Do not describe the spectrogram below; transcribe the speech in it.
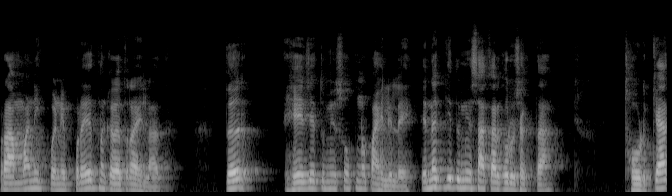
प्रामाणिकपणे प्रयत्न करत राहिलात तर हे जे तुम्ही स्वप्न पाहिलेलं आहे ते नक्की तुम्ही साकार करू शकता. थोडक्यात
